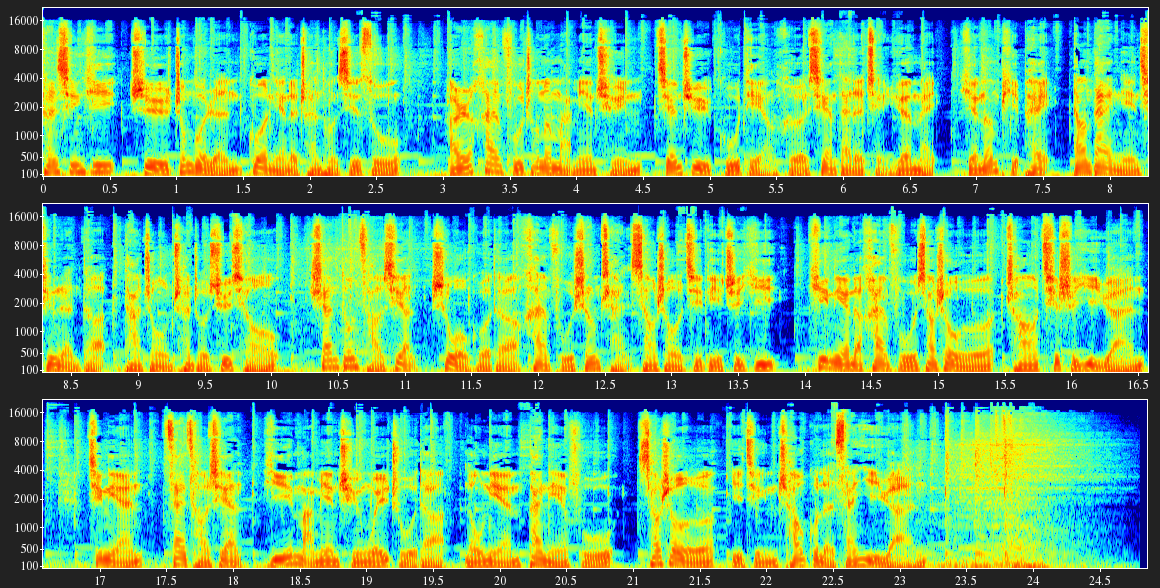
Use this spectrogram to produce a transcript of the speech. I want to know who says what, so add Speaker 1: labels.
Speaker 1: 穿新衣是中国人过年的传统习俗而汉服中的马面裙兼具古典和现代的简约美也能匹配当代年轻人的大众穿着需求。山东曹县是我国的汉服生产销售基地之一一年的汉服销售额超七十亿元。今年在曹县以马面裙为主的龙年拜年服销售额已经超过了三亿元。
